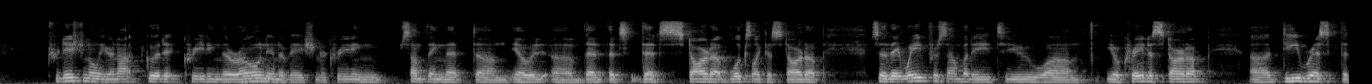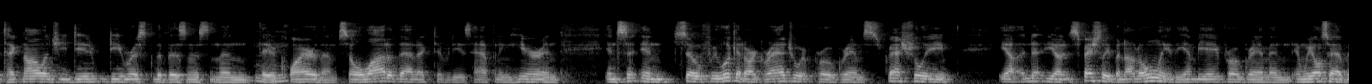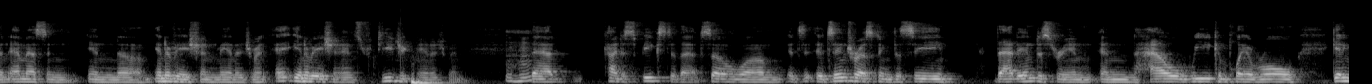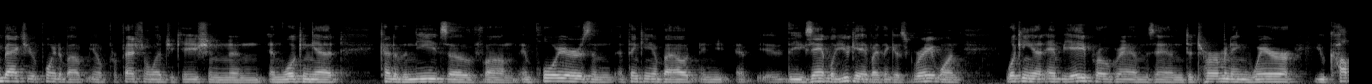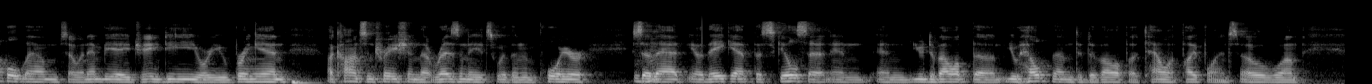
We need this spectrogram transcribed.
traditionally are not good at creating their own innovation or creating something that um, you know uh, that that's that startup looks like a startup. So they wait for somebody to um, you know create a startup, uh, de-risk the technology, de- de-risk the business, and then they mm-hmm. acquire them. So a lot of that activity is happening here, and and so, and so if we look at our graduate programs, especially yeah, you know, especially, but not only the MBA program, and, and we also have an MS in in uh, innovation management, eh, innovation and strategic management, mm-hmm. that kind of speaks to that. So um, it's it's interesting to see that industry and and how we can play a role. Getting back to your point about you know professional education and and looking at kind of the needs of um, employers and, and thinking about and the example you gave, I think, is a great one looking at MBA programs and determining where you couple them. So an MBA JD, or you bring in a concentration that resonates with an employer, so mm-hmm. that you know they get the skill set and and you develop the you help them to develop a talent pipeline. So. Um,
